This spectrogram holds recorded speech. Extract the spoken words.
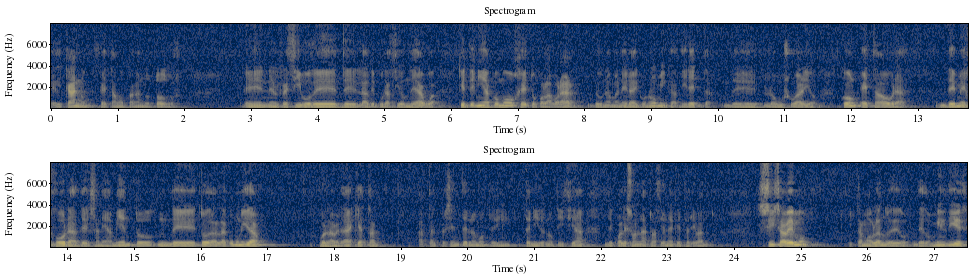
el canon que estamos pagando todos en el recibo de la depuración de agua, que tenía como objeto colaborar de una manera económica, directa, de los usuarios con estas obras de mejora del saneamiento de toda la comunidad, pues la verdad es que hasta, hasta el presente no hemos tenido noticia de cuáles son las actuaciones que está llevando. Sí sabemos, y estamos hablando de, 2010,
